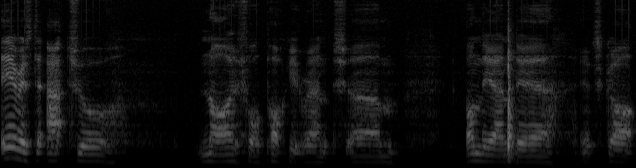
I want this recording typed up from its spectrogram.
here is the actual knife or pocket wrench um, on the end here it's got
